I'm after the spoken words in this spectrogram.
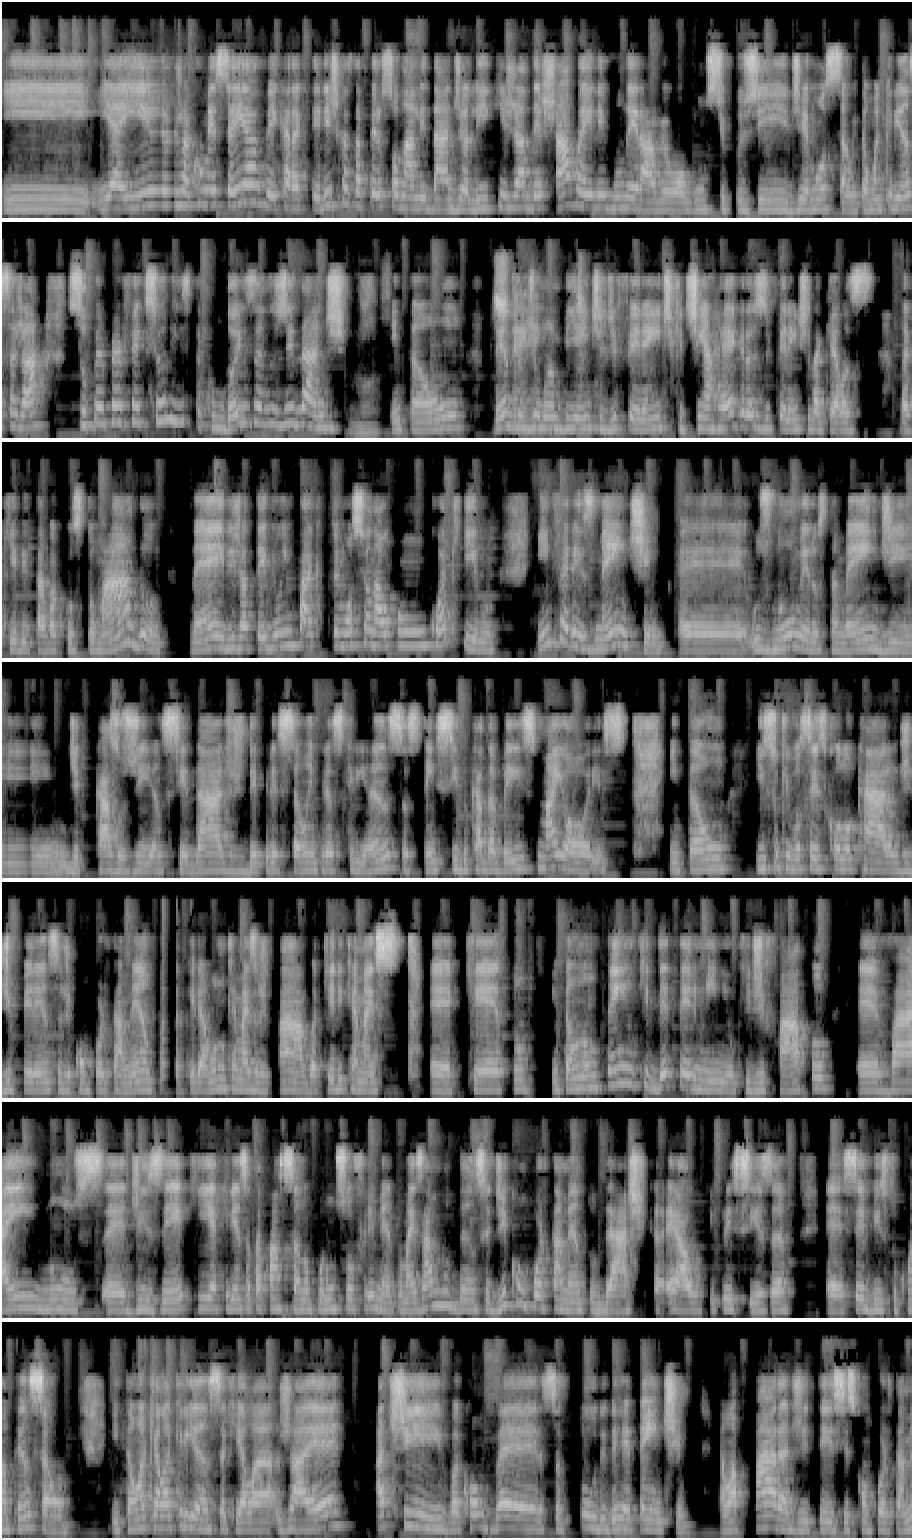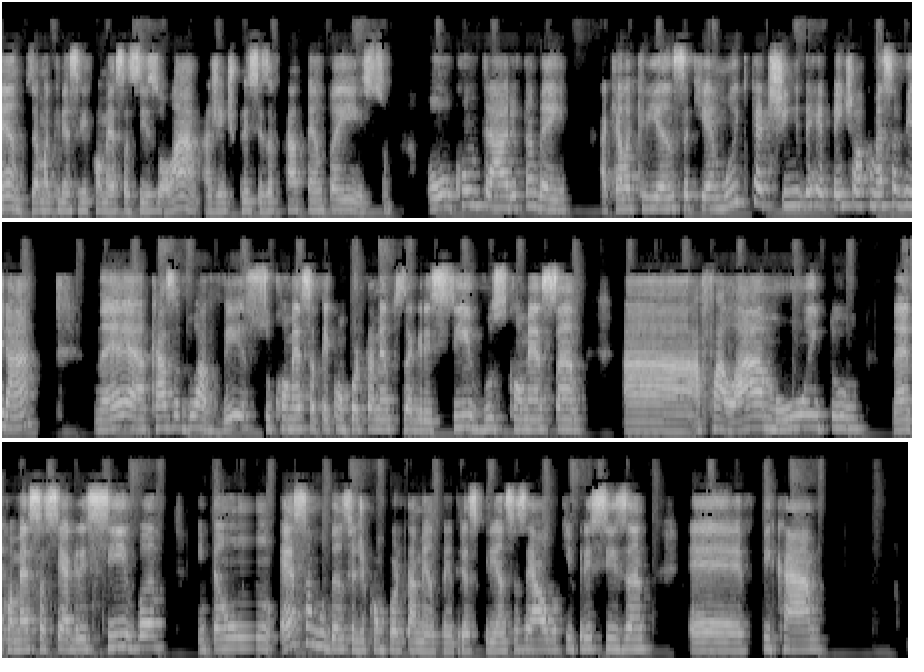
e, e aí eu já comecei a ver características da personalidade ali que já deixava ele vulnerável a alguns tipos de, de emoção. Então, uma criança já super perfeccionista, com dois anos de idade. Nossa. Então, dentro Gente. de um ambiente diferente, que tinha regras diferentes daquelas da que ele estava acostumado, né, ele já teve um impacto emocional com, com aquilo. Infelizmente, é, os números também de, de casos de ansiedade, de depressão entre as crianças têm sido cada vez maiores. Então, isso que vocês colocaram de diferença de comportamento, aquele aluno que é mais agitado, aquele que é mais é, quieto. Então, não tem o que determine o que de fato é, vai nos é, dizer que a criança está passando por um sofrimento, mas a mudança de comportamento drástica é algo que precisa é, ser visto com atenção. Então, aquela criança que ela já é ativa, conversa, tudo, e de repente ela para de ter esses comportamentos, é uma criança que começa a se isolar, a gente precisa ficar atento a isso. Ou o contrário também, aquela criança que é muito quietinha e de repente ela começa a virar né? A casa do avesso começa a ter comportamentos agressivos, começa a, a falar muito, né? Começa a ser agressiva. Então, essa mudança de comportamento entre as crianças é algo que precisa é, ficar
